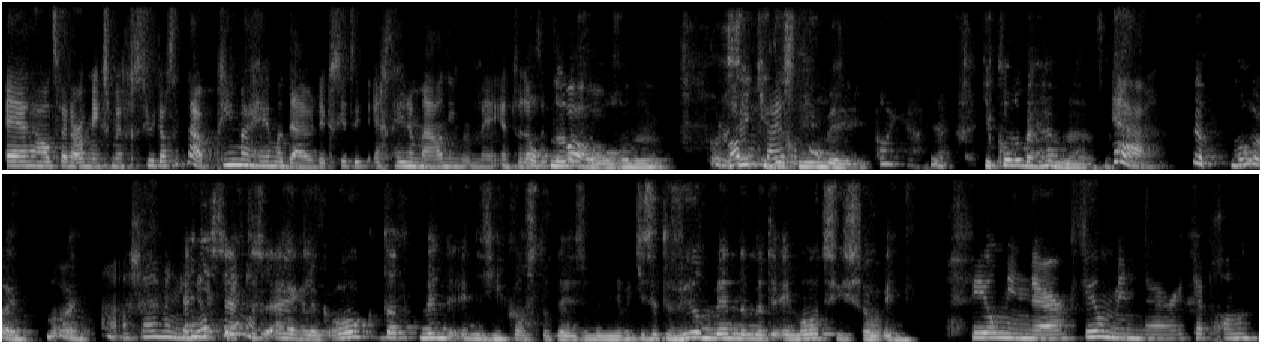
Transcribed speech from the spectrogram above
En hij had verder ook niks meer gestuurd. Dacht ik, nou prima, helemaal duidelijk. Zit ik echt helemaal niet meer mee. En toen dacht Op ik, naar wow, de volgende. Oh, daar zit je dus niet mee. Oh, ja, ja. Je kon het bij hem laten. Ja. Ja, mooi, mooi. Als jij me niet en je zegt dus eigenlijk ook dat het minder energie kost op deze manier. Want je zit er veel minder met de emoties zo in. Veel minder, veel minder. Ik heb gewoon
